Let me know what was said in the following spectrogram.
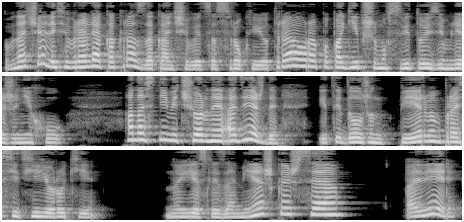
В начале февраля как раз заканчивается срок ее траура по погибшему в святой земле жениху. Она снимет черные одежды и ты должен первым просить ее руки. Но если замешкаешься... Поверь,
